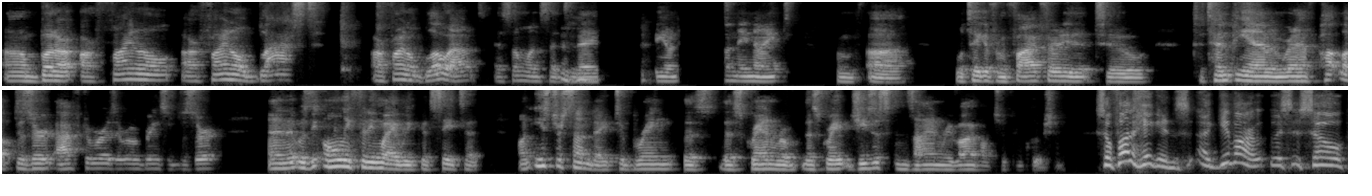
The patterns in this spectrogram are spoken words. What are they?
um, but our, our final our final blast, our final blowout, as someone said mm-hmm. today, be on Sunday night. From uh, we'll take it from five thirty to to ten p.m. and we're gonna have potluck dessert afterwards. Everyone brings some dessert, and it was the only fitting way we could see to on Easter Sunday to bring this this grand this great Jesus in Zion revival to conclusion. So, Father Higgins, uh, give our so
